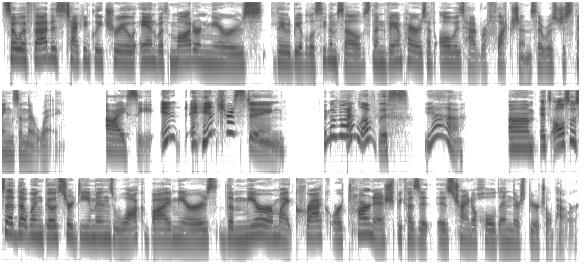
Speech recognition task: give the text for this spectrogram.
So if that is technically true, and with modern mirrors, they would be able to see themselves, then vampires have always had reflections. There was just things in their way. I see. In- interesting. Isn't that fun? I love this. Yeah. Um, it's also said that when ghosts or demons walk by mirrors, the mirror might crack or tarnish because it is trying to hold in their spiritual power.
